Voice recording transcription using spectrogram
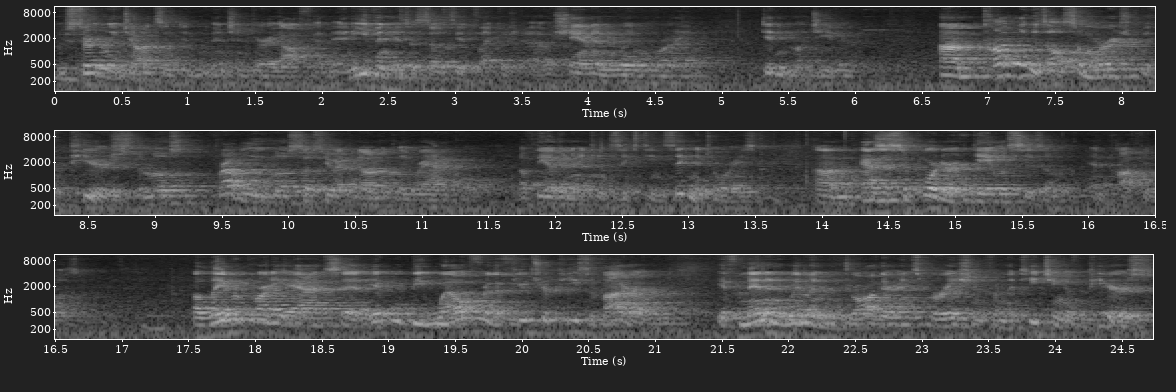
who certainly Johnson didn't mention very often, and even his associates like uh, Shannon and William O'Brien didn't much either. Um, Connolly was also merged with Pearse, the most, probably the most socioeconomically radical of the other 1916 signatories, um, as a supporter of Gaelicism and populism. A Labour Party ad said, it will be well for the future peace of Ireland if men and women who draw their inspiration from the teaching of Pearse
